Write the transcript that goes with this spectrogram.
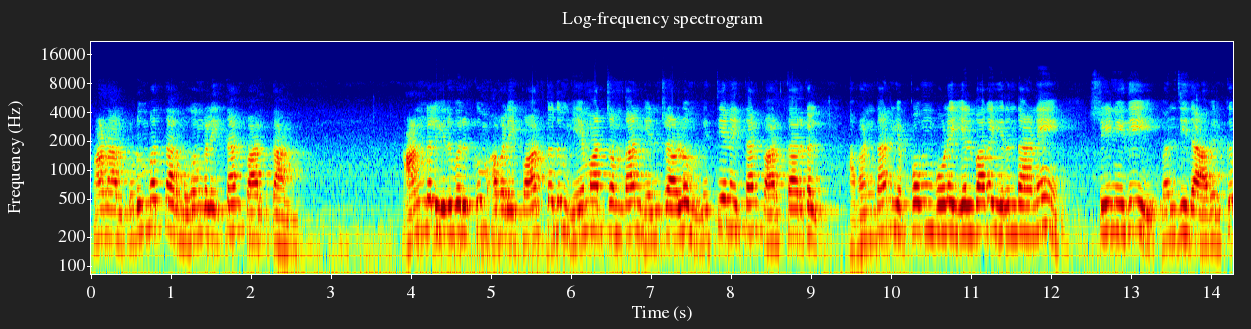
ஆனால் குடும்பத்தார் முகங்களைத்தான் பார்த்தான். ஆண்கள் இருவருக்கும் அவளை பார்த்ததும் ஏமாற்றம்தான் என்றாலும் நித்யனைத்தான் பார்த்தார்கள். அவன்தான் எப்பவும் போல இயல்பாக இருந்தானே? ஸ்ரீநிதி வஞ்சிதாவிற்கு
